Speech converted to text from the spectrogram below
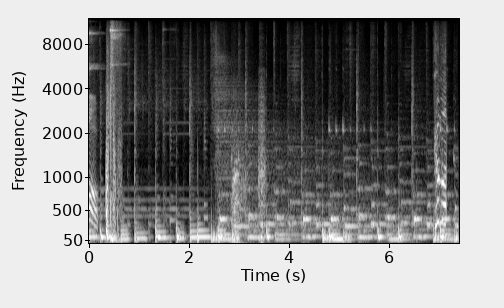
Ow! Come on.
